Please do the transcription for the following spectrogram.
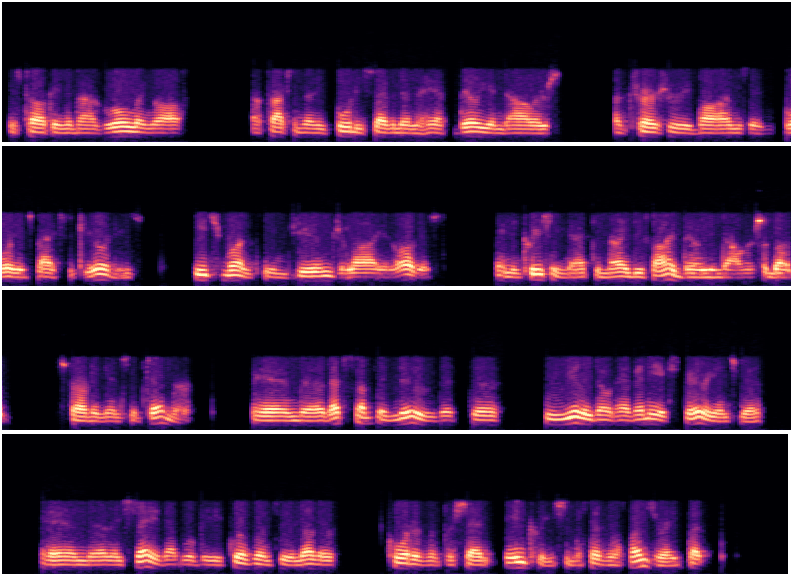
is talking about rolling off approximately $47.5 billion of Treasury bonds and mortgage-backed securities each month in June, July, and August, and increasing that to $95 billion a month starting in September. And uh, that's something new that uh, we really don't have any experience with. and uh, they say that will be equivalent to another quarter of a percent increase in the federal funds rate. But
